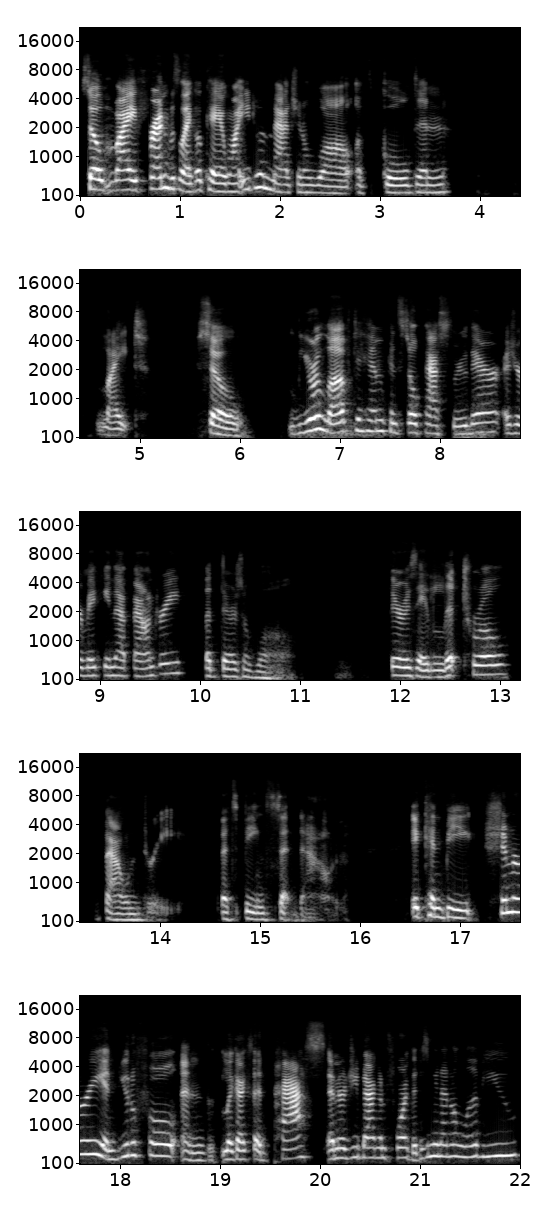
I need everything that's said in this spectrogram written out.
So my friend was like, okay, I want you to imagine a wall of golden light. So your love to him can still pass through there as you're making that boundary, but there's a wall. There is a literal boundary that's being set down. It can be shimmery and beautiful. And like I said, pass energy back and forth. It doesn't mean I don't love you.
